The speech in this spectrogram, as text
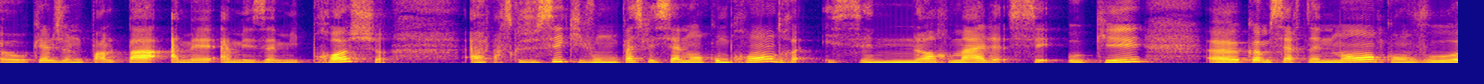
euh, auxquelles je ne parle pas à mes, amis proches. Euh, parce que je sais qu'ils vont pas spécialement comprendre et c'est normal, c'est ok. Euh, comme certainement quand vos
